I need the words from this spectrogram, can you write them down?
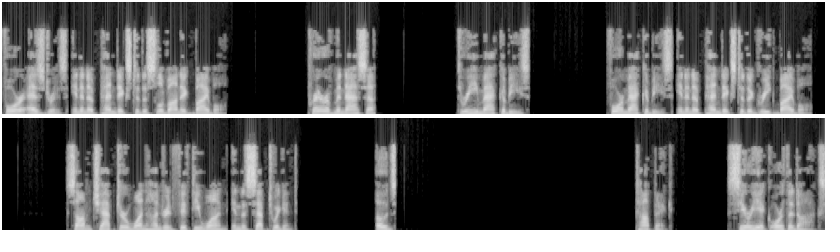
4 Esdras in an appendix to the Slavonic Bible. Prayer of Manasseh. 3 Maccabees. 4 Maccabees in an appendix to the Greek Bible Psalm chapter 151 in the Septuagint. Odes. Topic: Syriac Orthodox.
